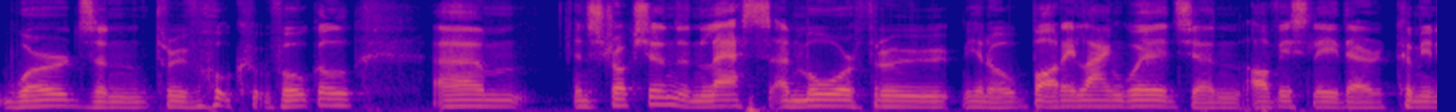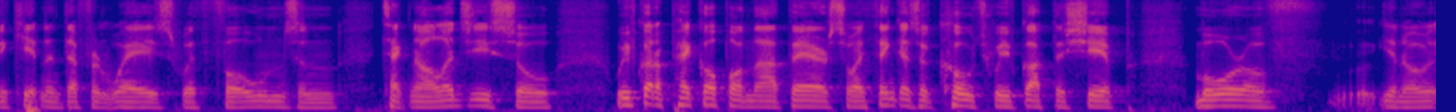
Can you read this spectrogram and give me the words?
words and through vocal, vocal um, instructions and less and more through you know body language. And obviously they're communicating in different ways with phones and technology. So we've got to pick up on that there. So I think as a coach we've got to shape more of you know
